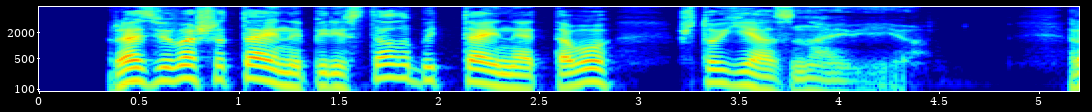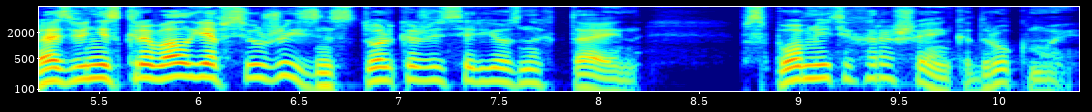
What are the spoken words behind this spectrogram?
— разве ваша тайна перестала быть тайной от того, что я знаю ее? Разве не скрывал я всю жизнь столько же серьезных тайн? Вспомните хорошенько, друг мой».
